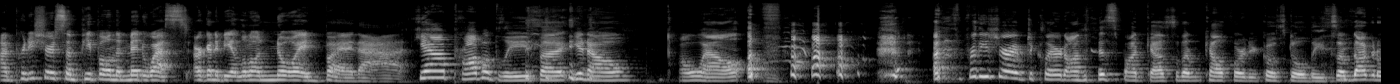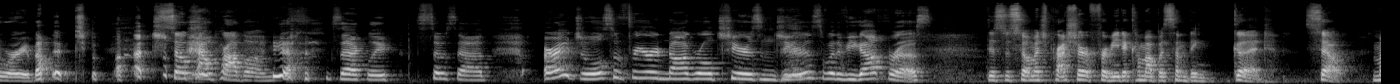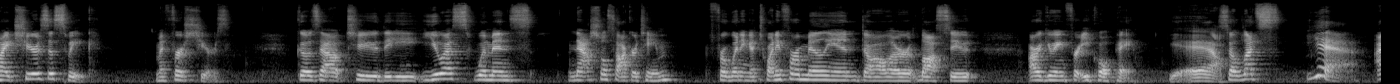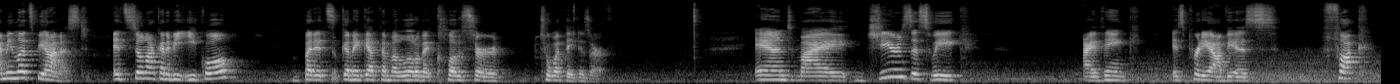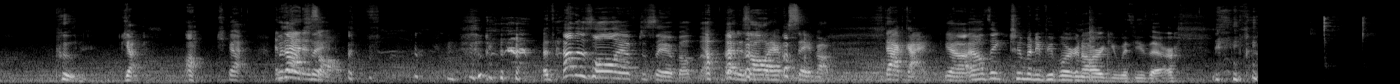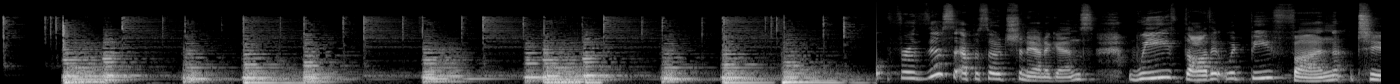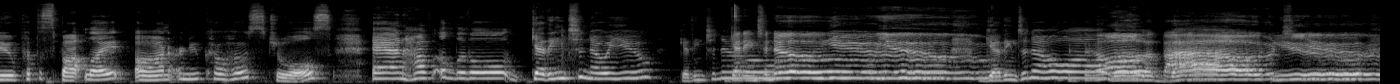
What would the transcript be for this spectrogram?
I'm pretty sure some people in the Midwest are going to be a little annoyed by that. Yeah, probably, but you know, oh well. Pretty sure I've declared on this podcast that I'm California coastal elite, so I'm not going to worry about it too much. SoCal problem. Yeah, exactly. It's so sad. All right, Jules. So for your inaugural cheers and jeers, what have you got for us? This was so much pressure for me to come up with something good. So my cheers this week, my first cheers, goes out to the U.S. Women's National Soccer Team for winning a $24 million lawsuit arguing for equal pay. Yeah. So let's, yeah. I mean, let's be honest. It's still not going to be equal, but it's going to get them a little bit closer to what they deserve. And my jeers this week, I think, is pretty obvious. Fuck Putin. Yeah. Oh, yeah. And that is all. that is all I have to say about that. That is all I have to say about that guy. Yeah, I don't think too many people are going to argue with you there. for this episode shenanigans we thought it would be fun to put the spotlight on our new co-host jules and have a little getting to know you getting to know Getting to know you, you. getting to know all, All about, about you. you.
